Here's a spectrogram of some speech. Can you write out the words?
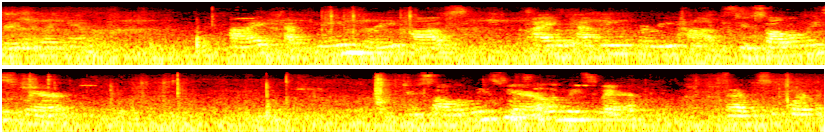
Raise your right hand. I, Kathleen Marie Hobbs, I, Kathleen Marie Hobbs, do solemnly swear, do solemnly do solemnly swear. that I will support the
